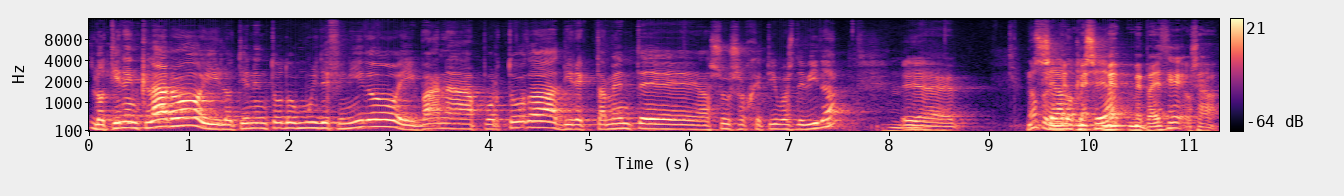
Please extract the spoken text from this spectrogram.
lo tienen claro y lo tienen todo muy definido y van a por toda directamente a sus objetivos de vida. Eh, No, pero sea me, lo que me- sea. me- me parece, o sea,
